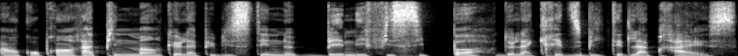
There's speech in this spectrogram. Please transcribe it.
On comprend rapidement que la publicité ne bénéficie pas de la crédibilité de la presse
